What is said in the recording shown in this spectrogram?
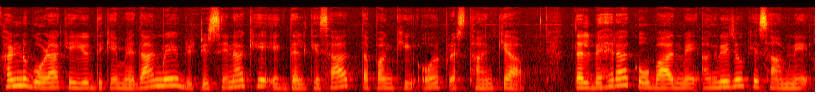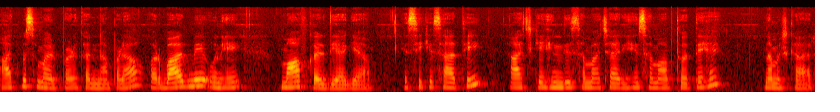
खंडगोड़ा के युद्ध के मैदान में ब्रिटिश सेना के एक दल के साथ तपंग की ओर प्रस्थान किया। दल बेहरा को बाद में अंग्रेज़ों के सामने आत्मसमर्पण करना पड़ा और बाद में उन्हें माफ़ कर दिया गया। इसी के साथ ही आज के हिंदी समाचार यही समाप्त होते हैं। नमस्कार।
